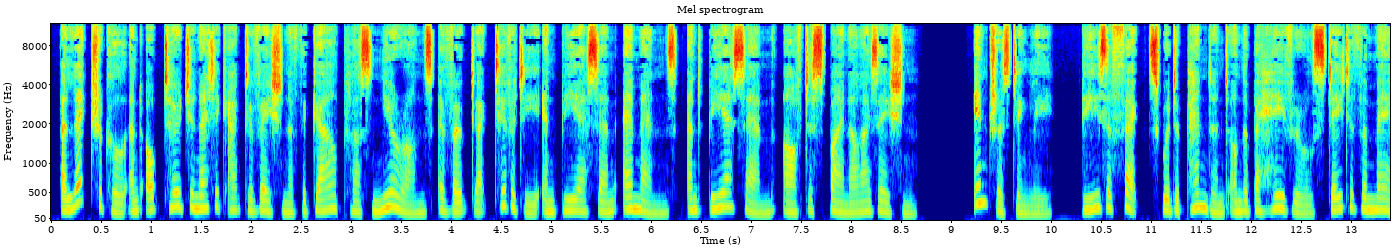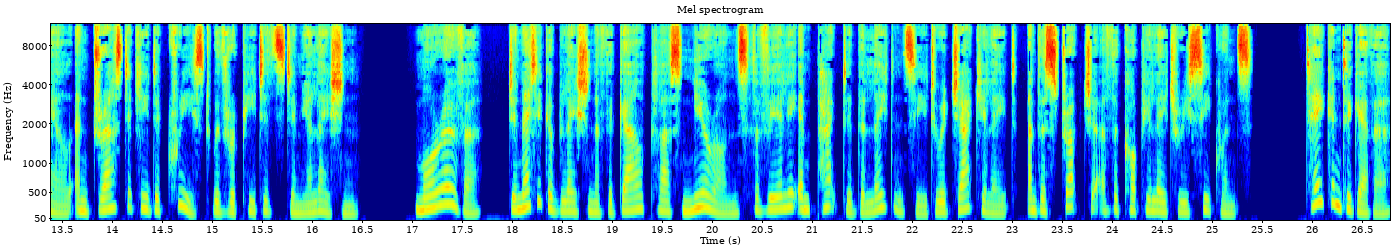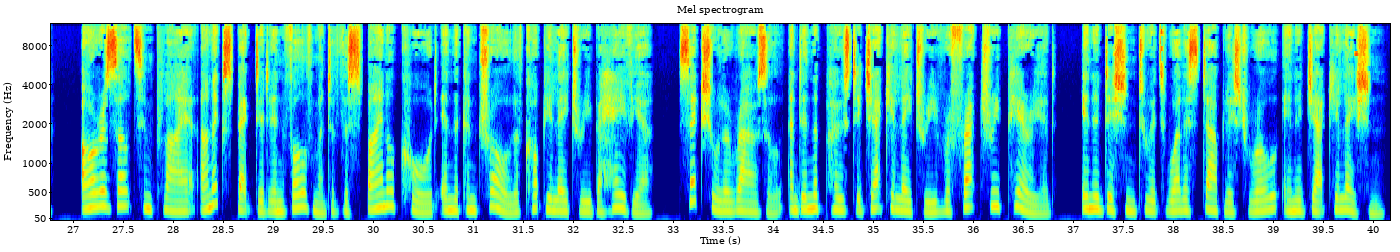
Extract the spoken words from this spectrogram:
Electrical and optogenetic activation of the GAL plus neurons evoked activity in BSM MNs and BSM after spinalization. Interestingly, these effects were dependent on the behavioral state of the male and drastically decreased with repeated stimulation. Moreover, genetic ablation of the GAL plus neurons severely impacted the latency to ejaculate and the structure of the copulatory sequence. Taken together, our results imply an unexpected involvement of the spinal cord in the control of copulatory behavior, sexual arousal, and in the post ejaculatory refractory period, in addition to its well established role in ejaculation.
